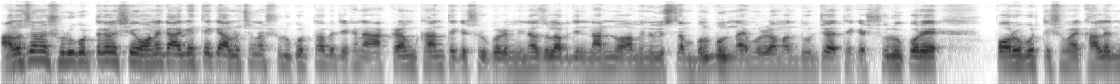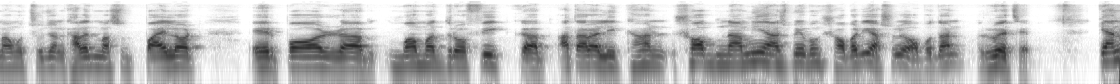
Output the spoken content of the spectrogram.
আলোচনা শুরু করতে গেলে সে অনেক আগে থেকে আলোচনা শুরু করতে হবে, যেখানে আকরাম খান থেকে শুরু করে মিনাজুল আবেদিন, নান্নু, আমিনুল ইসলাম, বুলবুল, নাইমুর রহমান দুর্জয় থেকে শুরু করে পরবর্তী সময় খালেদ মাহমুদ সুজন, খালেদ মাসুদ পাইলট, এরপর মোহাম্মদ রফিক আতার আলী খান, সব নামই আসবে এবং সবারই আসলে অবদান রয়েছে। কেন,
